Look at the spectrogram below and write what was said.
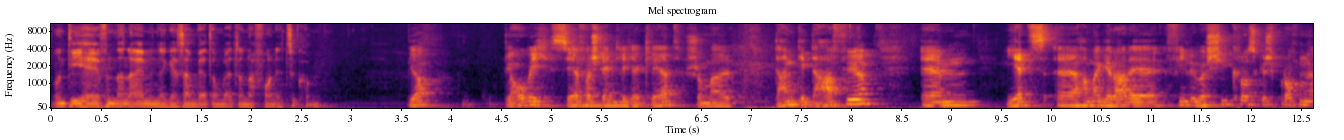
und die helfen dann einem in der Gesamtwertung weiter nach vorne zu kommen. Ja, glaube ich, sehr verständlich erklärt. Schon mal danke dafür. Ähm, Jetzt äh, haben wir gerade viel über Skicross gesprochen.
